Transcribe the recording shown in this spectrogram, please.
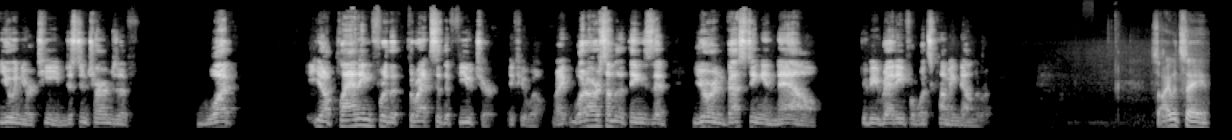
you and your team, just in terms of what you know, planning for the threats of the future, if you will, right? What are some of the things that you're investing in now to be ready for what's coming down the road? So I would say,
